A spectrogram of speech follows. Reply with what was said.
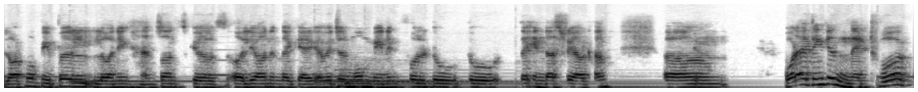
A lot more people learning hands-on skills early on in their career, which is more meaningful to to the industry outcome. Um, what I think is network.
